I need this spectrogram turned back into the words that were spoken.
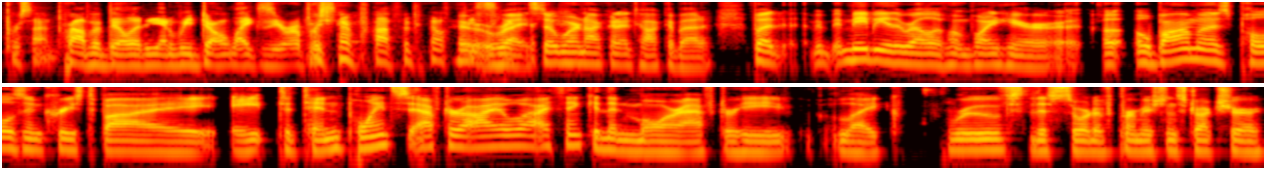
percent probability, and we don't like zero percent probability. Right. So we're not going to talk about it. But maybe the relevant point here: uh, Obama's polls increased by eight to ten points after Iowa, I think, and then more after he like proves this sort of permission structure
